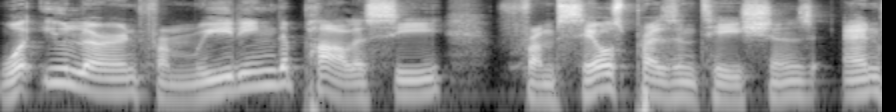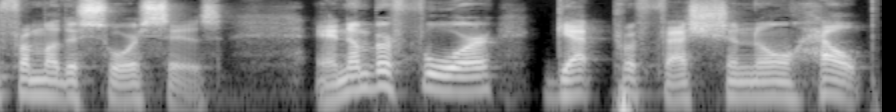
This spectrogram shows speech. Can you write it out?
what you learn from reading the policy from sales presentations, and from other sources. And number four, get professional help.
